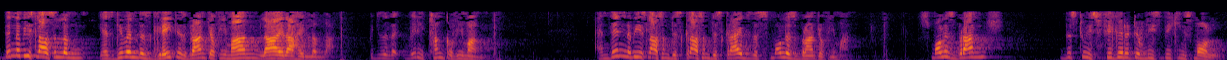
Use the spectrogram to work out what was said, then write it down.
Then Nabi Sallallahu has given this greatest branch of Iman, La ilaha illallah, which is a very chunk of Iman. And then Nabi Sallallahu Islam describes the smallest branch of Iman. Smallest branch, this too is figuratively speaking small.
